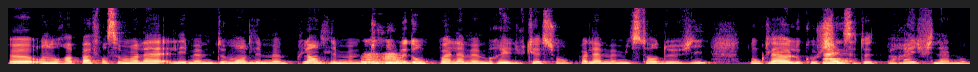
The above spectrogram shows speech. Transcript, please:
on n'aura pas forcément les mêmes demandes, les mêmes plaintes, les mêmes troubles, et donc pas la même rééducation, pas la même histoire de vie. Donc là, le coaching, ça doit être pareil finalement.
